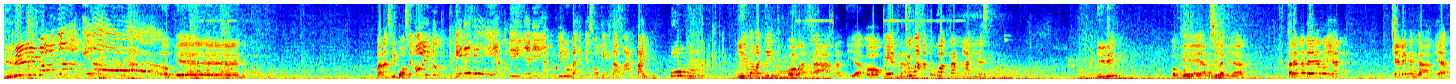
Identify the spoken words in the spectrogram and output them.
Ini banyak gila. Oke. Mana sih bosnya? Oh itu, ini aku di, jadi aku diludahin guys. Oke kita bantai. Boom. Iya nggak mati. Oh mantap, mati ya. Oke, percuma aku buang granat lagi guys. Ini. Oke, habisin lagi ya. Kalian ada yang lihat celengan nggak ya?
